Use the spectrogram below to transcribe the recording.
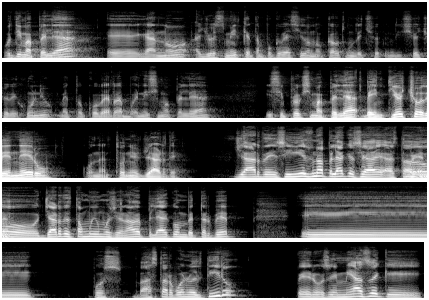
Última pelea, eh, ganó a Joe Smith, que tampoco había sido knockout, un 18 de junio. Me tocó verla, buenísima pelea. Y su próxima pelea, 28 de enero, con Antonio Yarde. Yarde, sí, es una pelea que se ha, ha estado. Yarde está muy emocionado de pelear con Beterbiev. Eh, pues va a estar bueno el tiro, pero se me hace que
